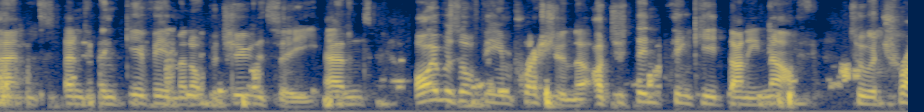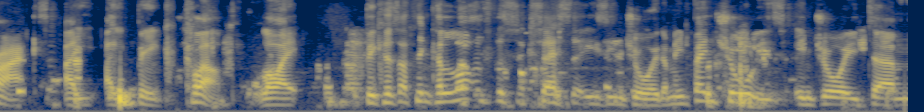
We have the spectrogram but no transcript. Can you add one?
and, and and give him an opportunity. And I was of the impression that I just didn't think he'd done enough to attract a, a big club. Like because I think a lot of the success that he's enjoyed. I mean, Ben Chorley's enjoyed um,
